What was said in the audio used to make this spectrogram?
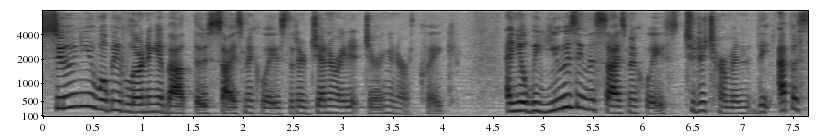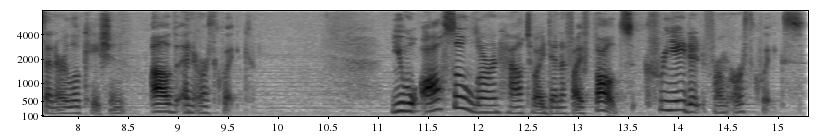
Soon you will be learning about those seismic waves that are generated during an earthquake, and you'll be using the seismic waves to determine the epicenter location of an earthquake. You will also learn how to identify faults created from earthquakes.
